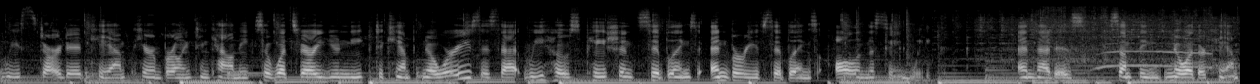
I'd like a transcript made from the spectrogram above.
we started camp here in Burlington County. So what's very unique to Camp No Worries is that we host patient siblings and bereaved siblings all in the same week. And that is something no other camp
